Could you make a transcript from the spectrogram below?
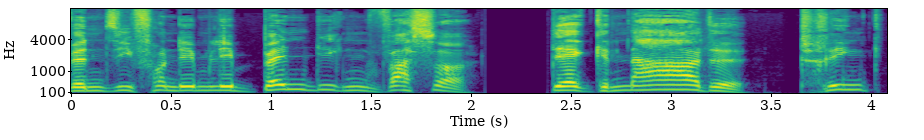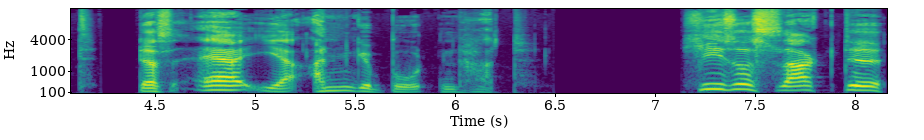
wenn sie von dem lebendigen Wasser der Gnade trinkt, das er ihr angeboten hat. Jesus sagte,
